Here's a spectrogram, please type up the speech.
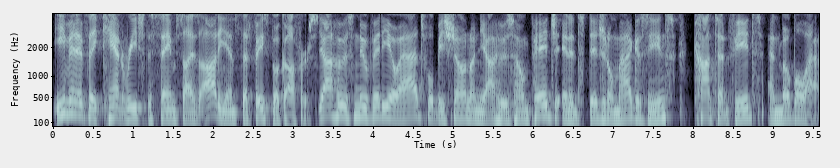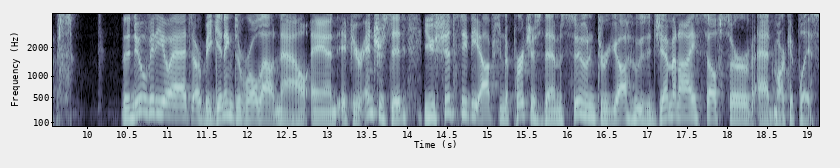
even if they can't reach the same size audience that Facebook offers. Yahoo's new video ads will be shown on Yahoo's homepage in its digital magazines, content feeds, and mobile apps. The new video ads are beginning to roll out now, and if you're interested, you should see the option to purchase them soon through Yahoo's Gemini self serve ad marketplace.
